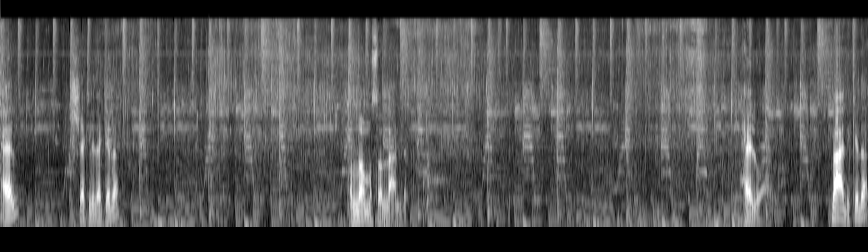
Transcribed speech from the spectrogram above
حلو. بالشكل ده كده. اللهم صل على النبي. حلو قوي بعد كده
